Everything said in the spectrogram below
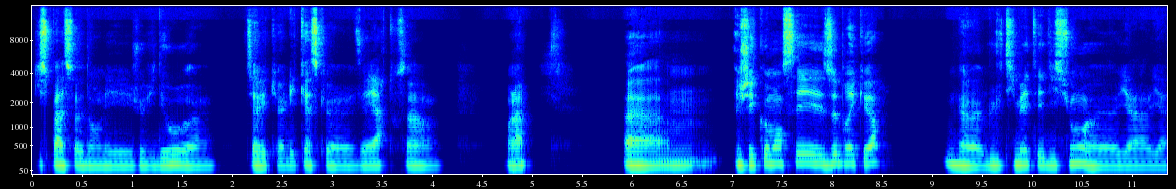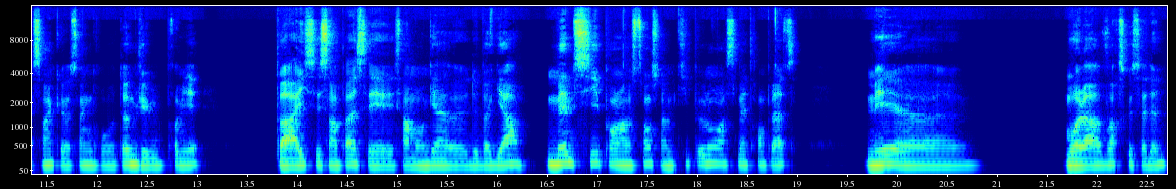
qui se passe dans les jeux vidéo, tu avec les casques VR, tout ça. voilà. J'ai commencé The Breaker, l'Ultimate Edition, il y a, y a 5, gros tomes, j'ai lu le premier. Pareil, c'est sympa, c'est un manga de bagarre, même si pour l'instant c'est un petit peu long à se mettre en place. Mais voilà, voir ce que ça donne.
